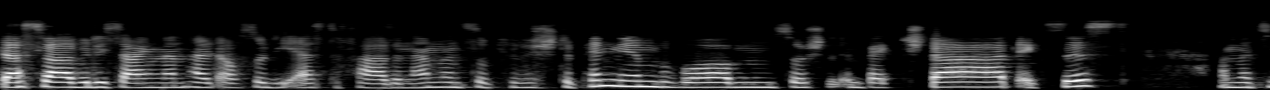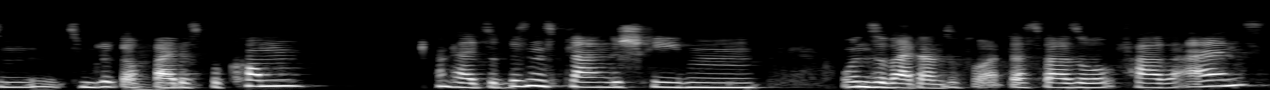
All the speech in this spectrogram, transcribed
das war, würde ich sagen, dann halt auch so die erste Phase. Dann haben wir uns so für Stipendien beworben, Social Impact Start, Exist, haben wir zum, zum Glück auch mhm. beides bekommen und halt so Businessplan geschrieben und so weiter und so fort. Das war so Phase 1.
